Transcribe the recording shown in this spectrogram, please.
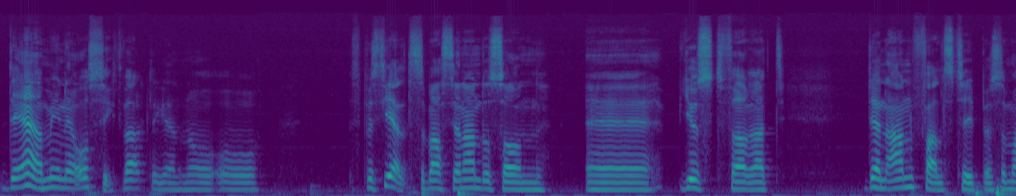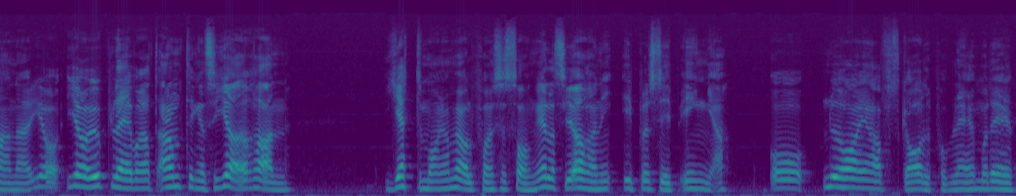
det är min åsikt verkligen och, och speciellt Sebastian Andersson eh, just för att den anfallstypen som han är. Jag, jag upplever att antingen så gör han jättemånga mål på en säsong eller så gör han i, i princip inga. Och nu har han haft skadeproblem och det,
